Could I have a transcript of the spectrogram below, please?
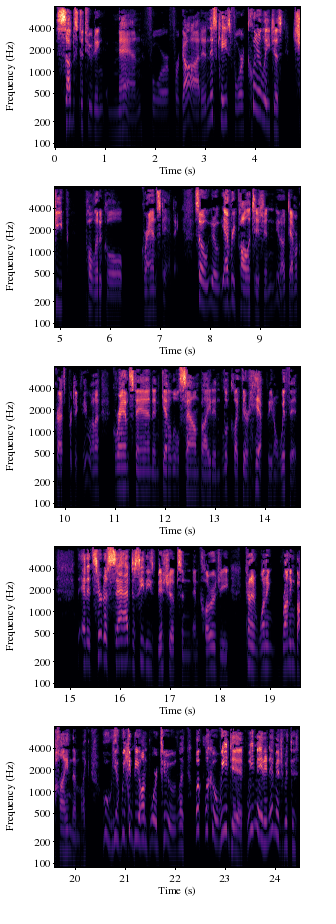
substituting man for, for God, and in this case for clearly just cheap political grandstanding. So, you know, every politician, you know, Democrats particularly want to grandstand and get a little soundbite and look like they're hip, you know, with it. And it's sort of sad to see these bishops and, and clergy kind of wanting, running behind them like, oh yeah, we can be on board too. Like, look, look what we did. We made an image with this,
